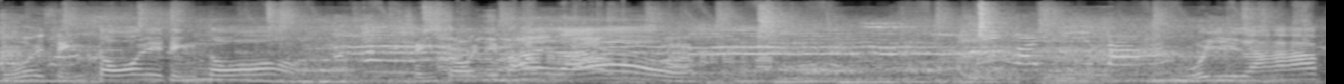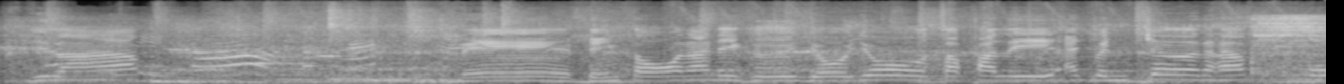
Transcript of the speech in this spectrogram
โอ้ยสิงโตนี่สิงโต สิงโตยิ้มให้แล้วโอ้ยยีราฟยีราฟนี่สิงโตนะนี่คือโยโย่ซาฟารีแอดเวนเจอร์นะครับ โอ้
